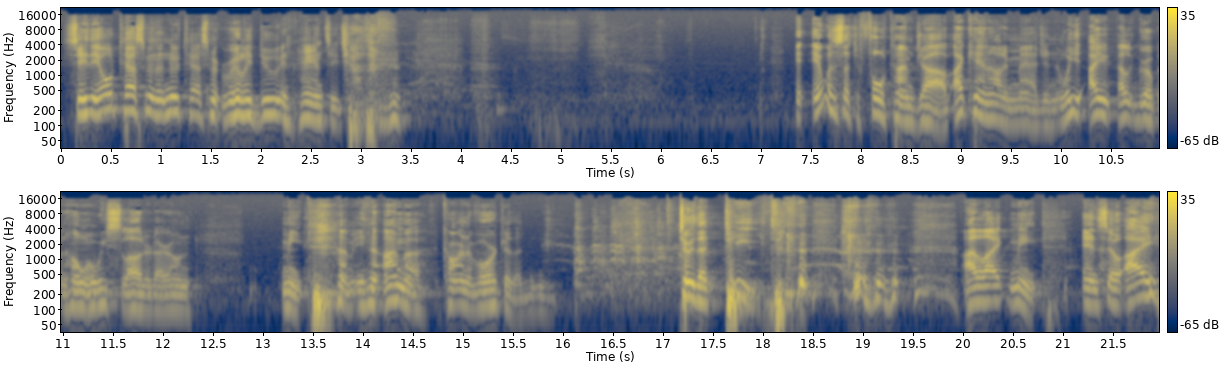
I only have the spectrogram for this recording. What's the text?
See, the Old Testament and the New Testament really do enhance each other. it, it, was such a full time job. I cannot imagine. We, I, I grew up in a home where we slaughtered our own meat. I mean, I'm a carnivore to the to the teeth. I like meat. And so I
